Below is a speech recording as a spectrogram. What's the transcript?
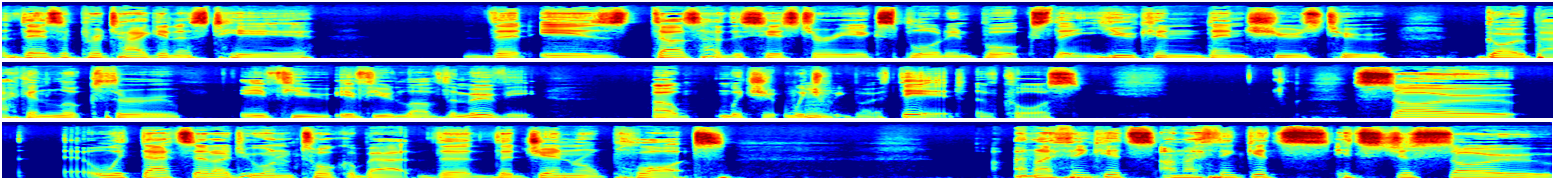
there's a protagonist here that is does have this history explored in books that you can then choose to go back and look through if you if you love the movie. Uh, which which Hmm. we both did of course. So with that said i do want to talk about the the general plot and i think it's and i think it's it's just so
